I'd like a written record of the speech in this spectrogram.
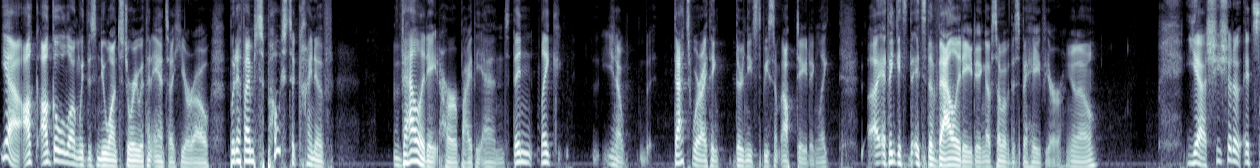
Yeah i'll, I'll go along with this nuanced story with an anti-hero. But if i'm supposed to kind of validate her by the end then like you know that's where i think there needs to be some updating. Like i, think it's it's the validating of some of this behavior you know Yeah, she should have. It's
